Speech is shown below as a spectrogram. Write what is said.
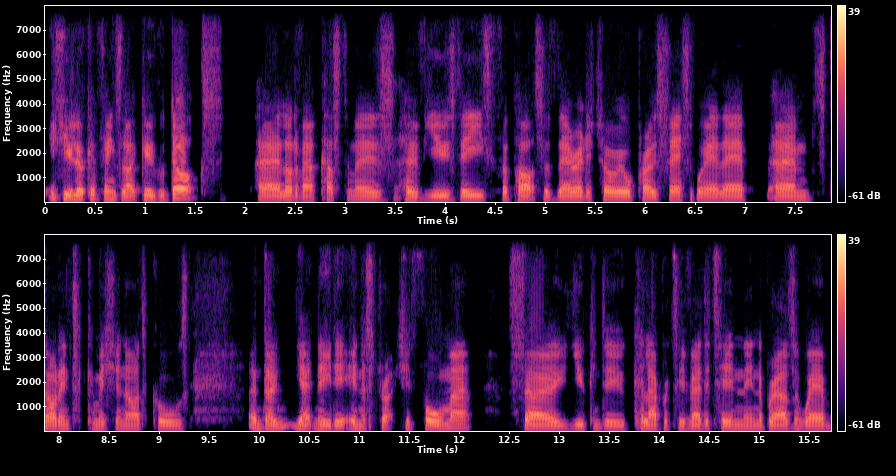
If you look at things like Google Docs, uh, a lot of our customers have used these for parts of their editorial process where they're um, starting to commission articles and don't yet need it in a structured format. So you can do collaborative editing in the browser where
